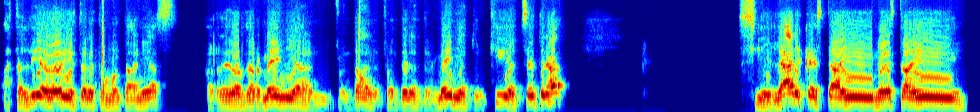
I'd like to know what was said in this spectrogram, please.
Hasta el día de hoy están estas montañas alrededor de Armenia, en frontera entre Armenia, Turquía, etc. Si el arca está ahí, no está ahí,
